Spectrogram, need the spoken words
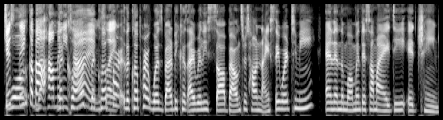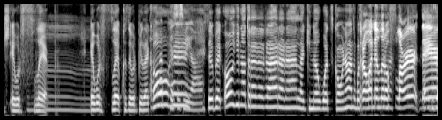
just Well, think about the- how the many club, times. the club like, part the club part was bad because I really saw bouncers how nice they were to me, and then the moment they saw my ID, it changed. It would flip. It would flip because it would be like, Oh, oh, that pisses hey. me off. They would be like, oh, you know, da da da da da like you know what's going on. What's throwing a little flirt there,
